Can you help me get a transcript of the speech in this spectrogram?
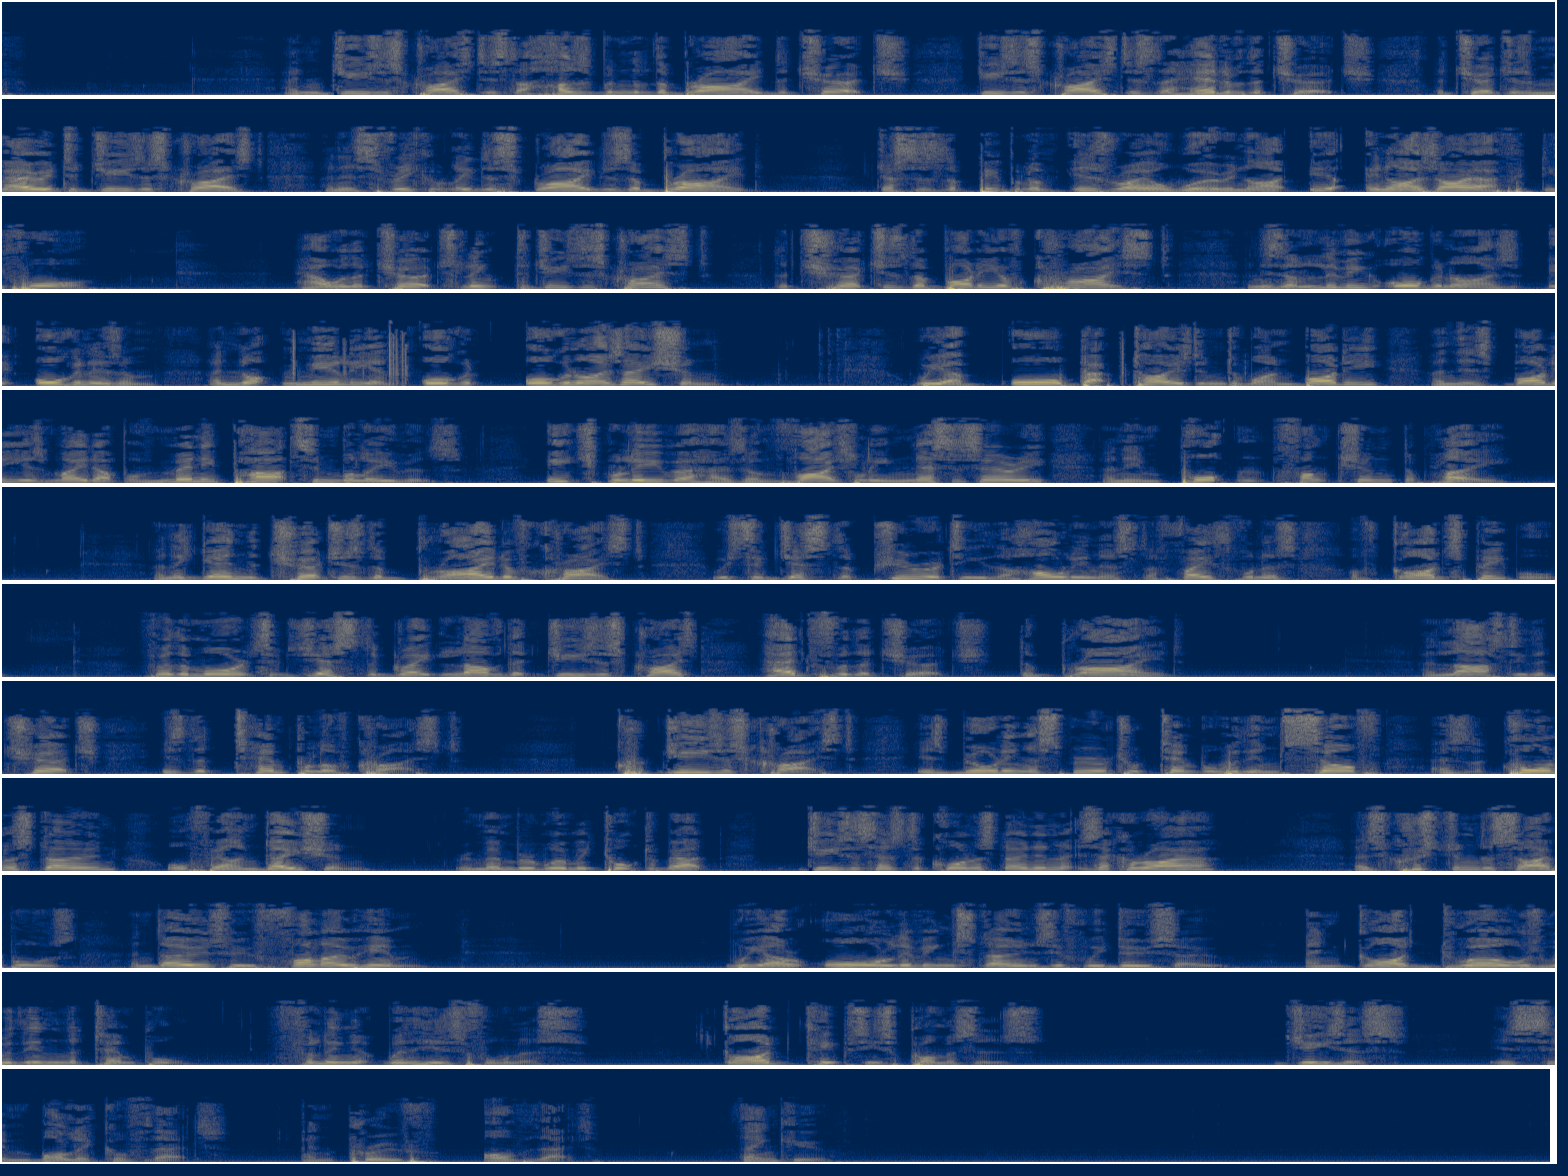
And Jesus Christ is the husband of the bride, the church. Jesus Christ is the head of the church. The church is married to Jesus Christ and is frequently described as a bride, just as the people of Israel were in, in Isaiah 54. How will the church link to Jesus Christ? The church is the body of Christ and is a living organism and not merely an organ, organisation. We are all baptized into one body, and this body is made up of many parts in believers. Each believer has a vitally necessary and important function to play. And again, the church is the bride of Christ, which suggests the purity, the holiness, the faithfulness of God's people. Furthermore, it suggests the great love that Jesus Christ had for the church, the bride. And lastly, the church is the temple of Christ. Jesus Christ is building a spiritual temple with himself as the cornerstone or foundation. Remember when we talked about Jesus as the cornerstone in Zechariah? As Christian disciples and those who follow him, we are all living stones if we do so. And God dwells within the temple, filling it with his fullness. God keeps his promises. Jesus is symbolic of that and proof of that. Thank you.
